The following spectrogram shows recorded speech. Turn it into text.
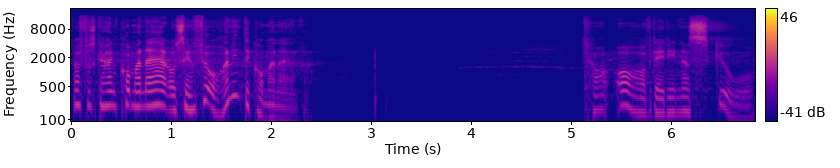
Varför ska han komma nära och sen får han inte komma nära? Ta av dig dina skor,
